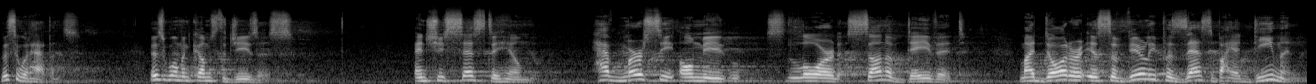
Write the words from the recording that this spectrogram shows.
Listen what happens. This woman comes to Jesus and she says to him, Have mercy on me, Lord, son of David. My daughter is severely possessed by a demon.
